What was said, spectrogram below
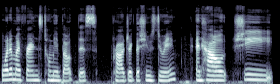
one of my friends told me about this project that she was doing and how she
